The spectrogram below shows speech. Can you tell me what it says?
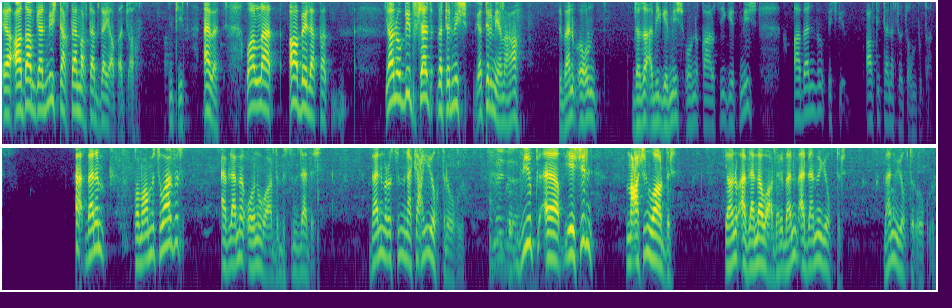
e, adam gelmiş takta makta bize yapacak. Evet. Vallahi a böyle ka- yani o bir şey getirmiş getirmeyeyim ha. Benim oğlum cezaevi girmiş, onun karısı gitmiş. A ben bu üç, altı tane çocuğum buradadır. Benim komamız vardır. Evlenme onu vardır bizimizdedir. Benim resim nikahı yoktur oğlum. Büyük e, yeşil maaşın vardır. Yani evlenme vardır. Benim evlenmem yoktur. Benim yoktur oğlum.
